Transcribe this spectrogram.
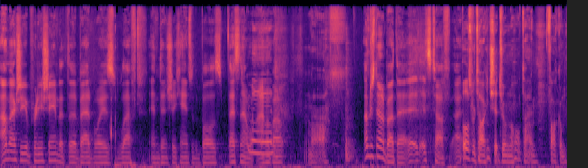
I'm actually pretty ashamed that the bad boys left and didn't shake hands with the Bulls. That's not what I'm about. Nah, I'm just not about that. It, it's tough. I, Bulls were talking shit to him the whole time. Fuck them.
